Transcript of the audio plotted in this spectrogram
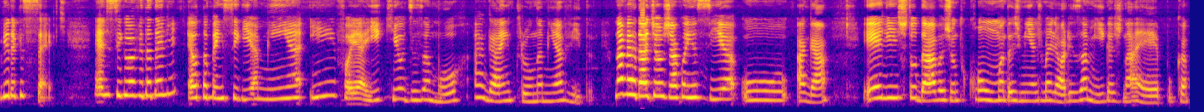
Vida que segue. Ele seguiu a vida dele, eu também segui a minha, e foi aí que o desamor H entrou na minha vida. Na verdade, eu já conhecia o H ele estudava junto com uma das minhas melhores amigas na época,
